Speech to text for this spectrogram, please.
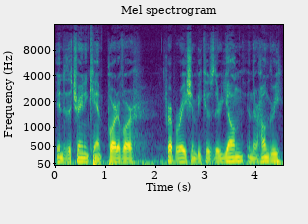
into the training camp part of our preparation because they're young and they're hungry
